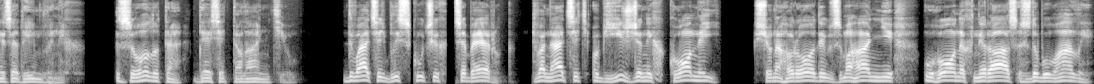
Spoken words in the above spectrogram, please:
незадимлених, золота десять талантів, двадцять блискучих цеберок, дванадцять об'їжджених коней, що нагороди в змаганні у гонах не раз здобували.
